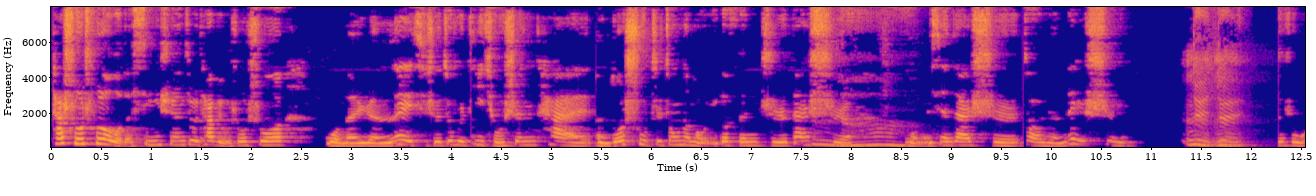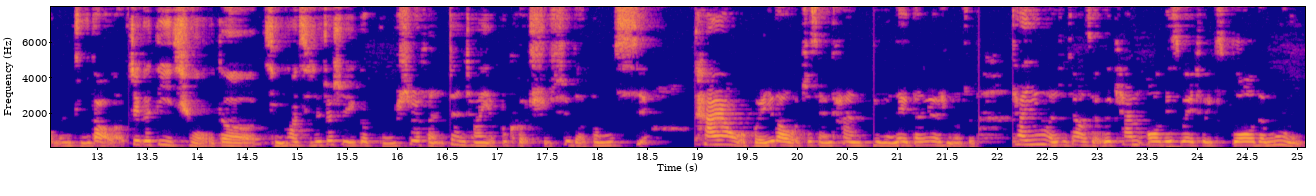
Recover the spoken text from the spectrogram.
他说出了我的心声，就是他比如说说我们人类其实就是地球生态很多树枝中的某一个分支，但是我们现在是叫人类世嘛？对对，就是我们主导了这个地球的情况，其实这是一个不是很正常也不可持续的东西。他让我回忆到我之前看人类登月什么的，他英文是这样写：We came all this way to explore the moon,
